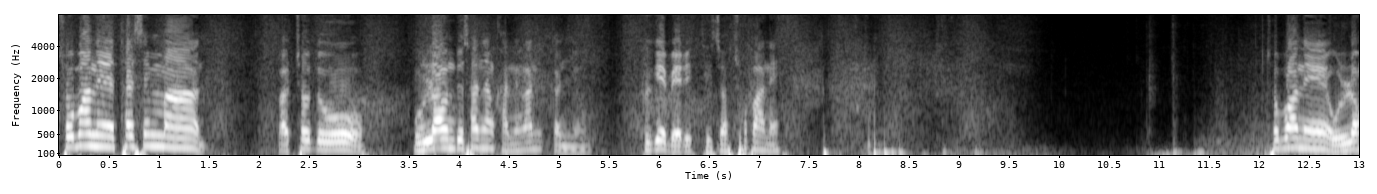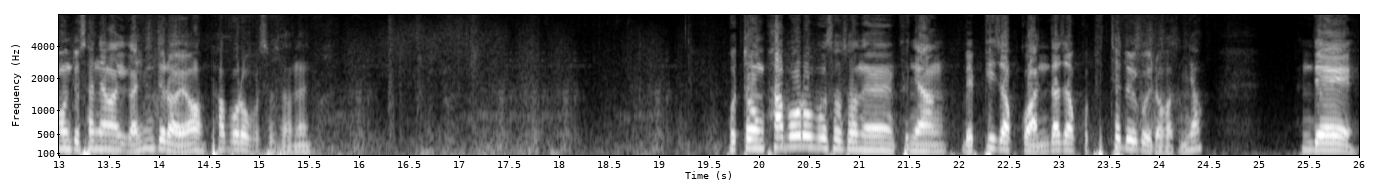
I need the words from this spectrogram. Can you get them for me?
초반에 탈색만 맞춰도 올라운드 사냥 가능하니까요. 그게 메리트죠, 초반에. 초반에 올라운드 사냥하기가 힘들어요, 파보로브소서는. 보통 파보로브소서는 그냥 매피 잡고 안다 잡고 피트 들고 이러거든요. 근데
